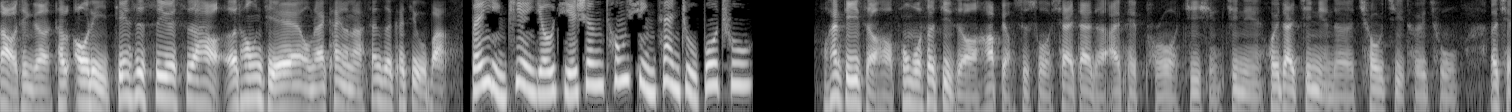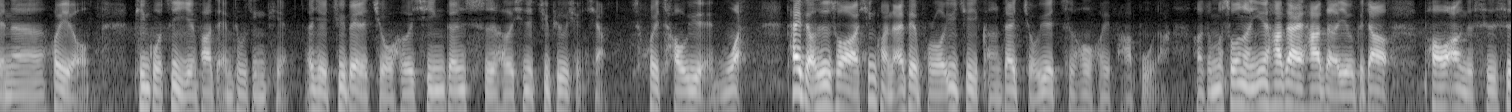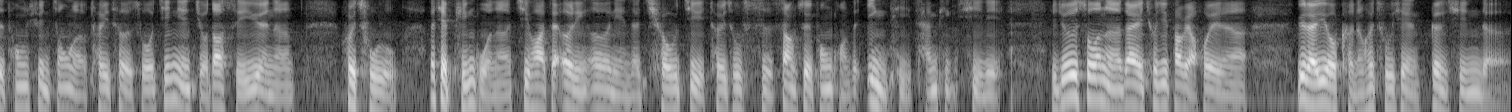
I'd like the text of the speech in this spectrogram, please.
大家好，我 Tim 哥，他是欧力。今天是四月四号，儿童节，我们来看有哪三则科技舞报。本影片由杰生通信赞助播出。我看第一则哈，彭博社记者哦，他表示说，下一代的 iPad Pro 机型今年会在今年的秋季推出，而且呢会有苹果自己研发的 M2 晶片，而且具备了九核心跟十核心的 GPU 选项，会超越 M1。他也表示说啊，新款的 iPad Pro 预计可能在九月之后会发布了。啊，怎么说呢？因为他在他的有个叫 Power On 的实时通讯中有推测说，今年九到十一月呢会出炉，而且苹果呢计划在二零二二年的秋季推出史上最疯狂的硬体产品系列。也就是说呢，在秋季发表会呢，越来越有可能会出现更新的，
